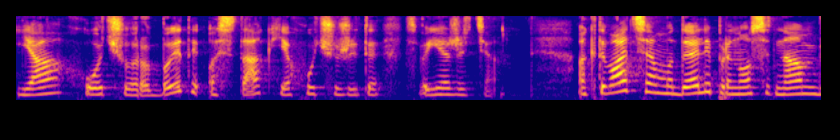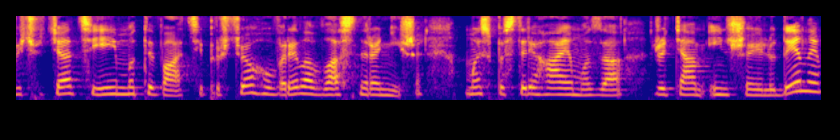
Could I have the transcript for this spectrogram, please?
я хочу робити, ось так я хочу жити своє життя. Активація моделі приносить нам відчуття цієї мотивації, про що я говорила власне раніше. Ми спостерігаємо за життям іншої людини,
